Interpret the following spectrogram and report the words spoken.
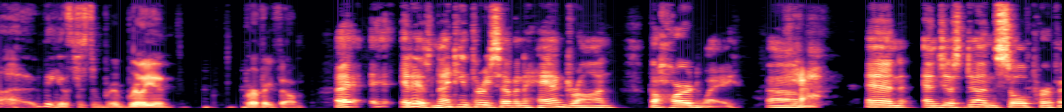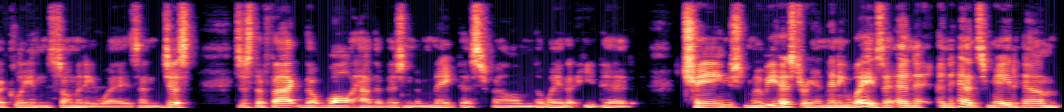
I think it's just a brilliant, perfect film. I, it is 1937, hand drawn, the hard way. Um, yeah. And and just done so perfectly in so many ways, and just just the fact that Walt had the vision to make this film the way that he did changed movie history in many ways and and hence made him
